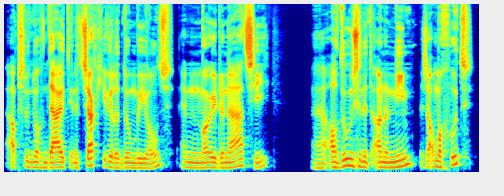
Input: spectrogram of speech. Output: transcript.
absoluut nog een duit in het zakje willen doen bij ons en een mooie donatie. Eh, al doen ze het anoniem, is allemaal goed.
